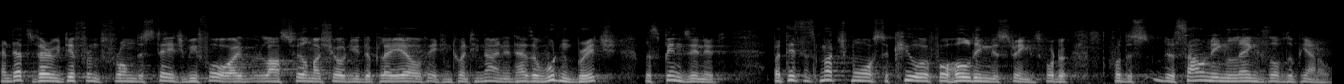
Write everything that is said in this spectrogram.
And that's very different from the stage before. I, last film I showed you the Pleyel of 1829. It has a wooden bridge with pins in it. But this is much more secure for holding the strings, for the, for the, the sounding length of the piano.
